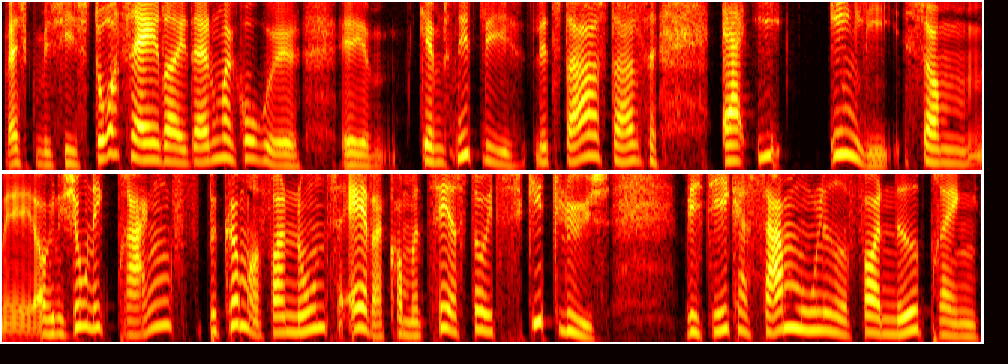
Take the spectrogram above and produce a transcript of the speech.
hvad skal vi sige, storteater i Danmark, god øh, øh, gennemsnitlig, lidt større størrelse. Er I egentlig som øh, organisation ikke brange bekymret for, at nogle teater kommer til at stå i et skidt lys, hvis de ikke har samme muligheder for at nedbringe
